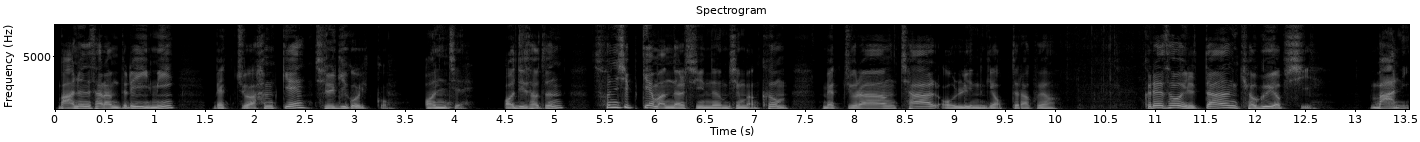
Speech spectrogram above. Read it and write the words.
많은 사람들이 이미 맥주와 함께 즐기고 있고 언제 어디서든 손쉽게 만날 수 있는 음식만큼 맥주랑 잘 어울리는 게 없더라고요. 그래서 일단 격의 없이 많이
